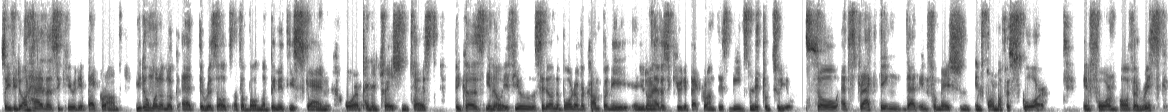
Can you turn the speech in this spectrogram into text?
So if you don't have a security background, you don't want to look at the results of a vulnerability scan or a penetration test because, you know, if you sit on the board of a company and you don't have a security background, this means little to you. So abstracting that information in form of a score, in form of a risk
